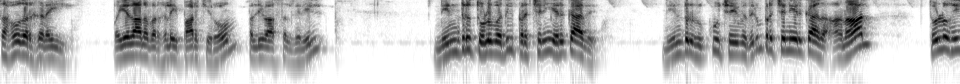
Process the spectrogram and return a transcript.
சகோதரர்களை வயதானவர்களை பார்க்கிறோம் பள்ளிவாசல்களில். நின்று தொழுவதில் பிரச்சனை இருக்காது. நின்று ருக்கு செய்வதிலும் பிரச்சனை இருக்காது. ஆனால் தொழுகை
